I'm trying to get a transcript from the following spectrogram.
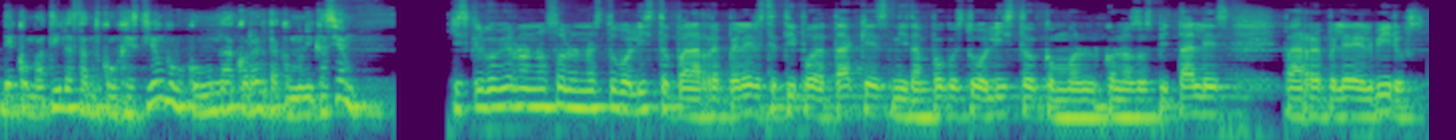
de combatirlas tanto con gestión como con una correcta comunicación. Y es que el gobierno no solo no estuvo listo para repeler este tipo de ataques, ni tampoco estuvo listo como con los hospitales para repeler el virus.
